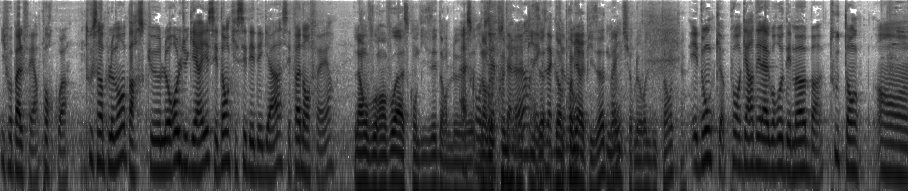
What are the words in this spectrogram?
il faut pas le faire. Pourquoi? Tout simplement parce que le rôle du guerrier, c'est d'encaisser des dégâts, c'est pas d'en faire. Là, on vous renvoie à ce qu'on disait dans le, dans, le premier épisode, dans le premier épisode, même sur le rôle du tank. Et donc, pour garder l'aggro des mobs tout en, en,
